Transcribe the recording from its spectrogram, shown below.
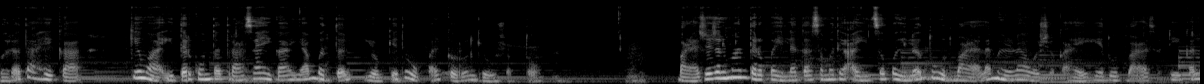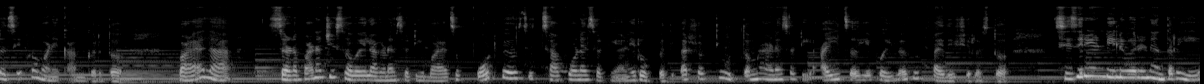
भरत आहे का? किंवा इतर कोणता त्रास आहे का याबद्दल योग्य ते उपाय करून घेऊ शकतो. बाळाच्या जन्मानंतर पहिल्या तासामध्ये आईचं पहिलं दूध बाळाला मिळणं आवश्यक आहे. हे दूध बाळासाठी एका लसीप्रमाणे काम करतं. बाळाला सणपानाची सवय लागण्यासाठी बाळाचं पोट व्यवस्थित साफ होण्यासाठी आणि रोगप्रतिकार शक्ती उत्तम राहण्यासाठी आईचं हे पहिलं दूध फायदेशीर असतं. सिझेरियन डिलिव्हरीनंतरही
